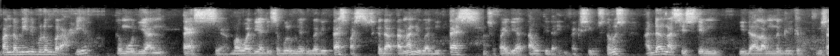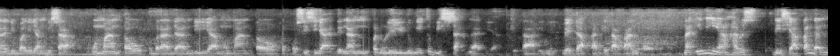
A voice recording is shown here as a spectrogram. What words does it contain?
pandemi ini belum berakhir. Kemudian tes ya bahwa dia di sebelumnya juga dites pas kedatangan juga dites supaya dia tahu tidak infeksius terus ada nggak sistem di dalam negeri misalnya di Bali yang bisa memantau keberadaan dia memantau posisinya dengan peduli lindungi itu bisa nggak dia kita ini bedakan kita pantau nah ini yang harus disiapkan dan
